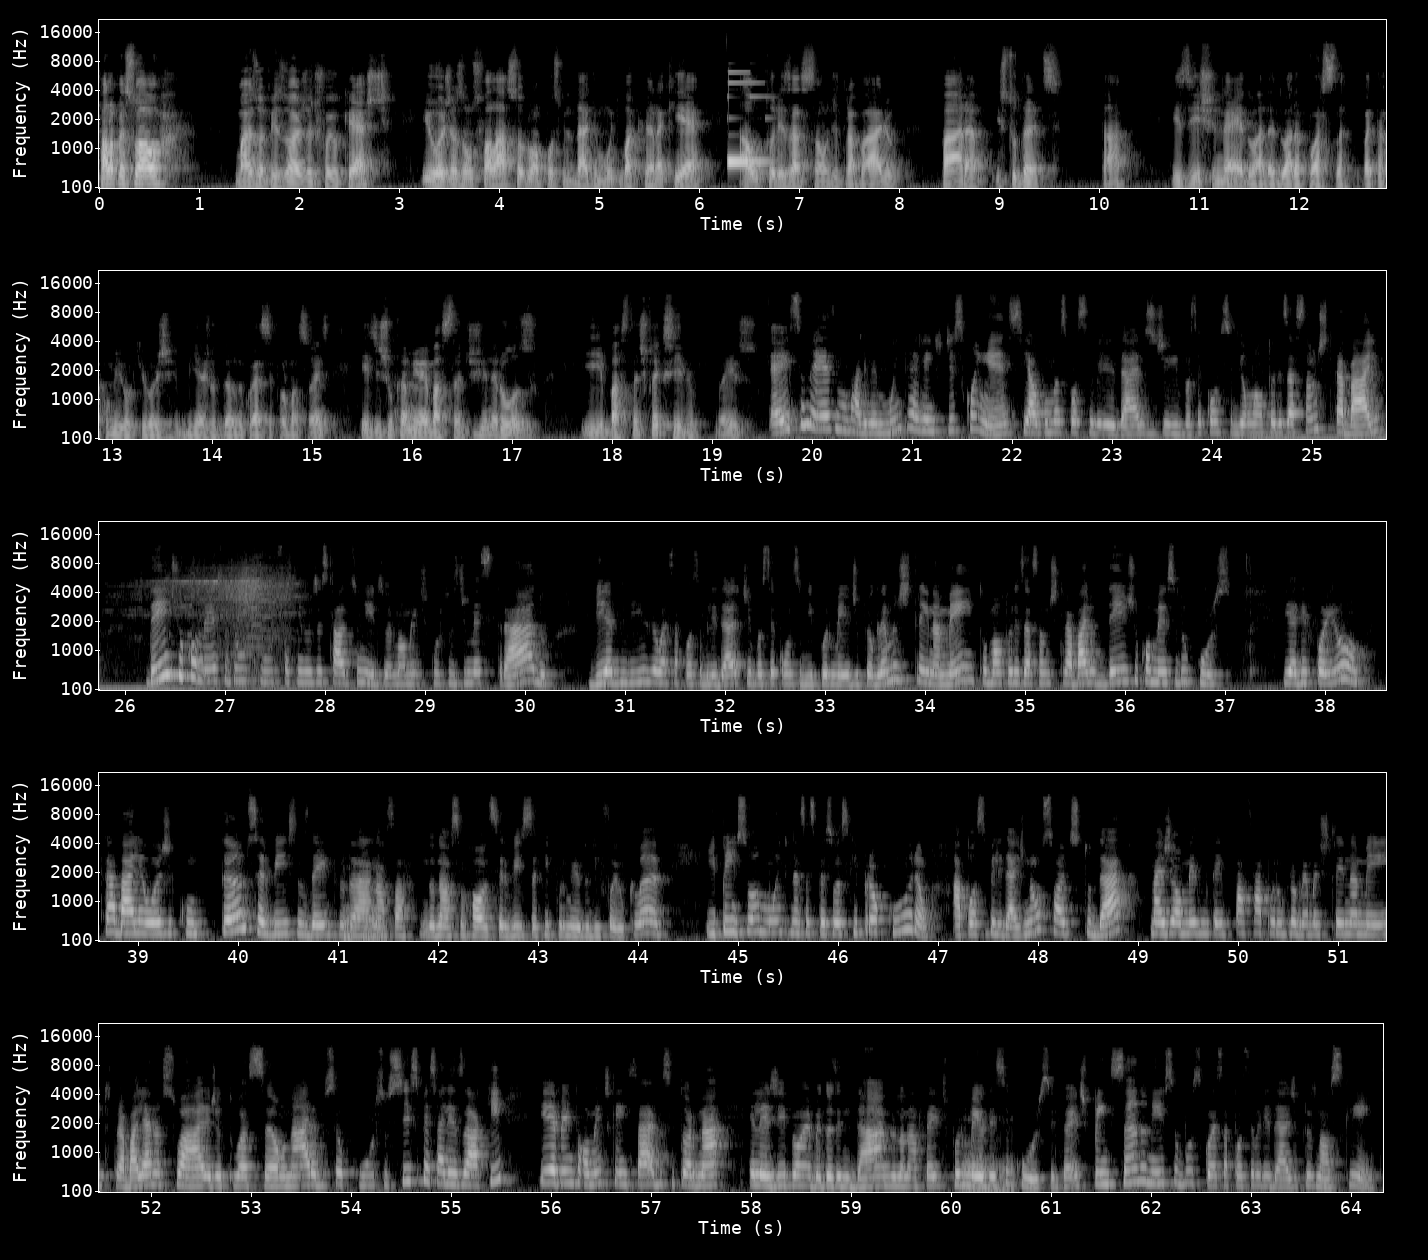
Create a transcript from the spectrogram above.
Fala pessoal, mais um episódio do Foi o Cast e hoje nós vamos falar sobre uma possibilidade muito bacana que é autorização de trabalho para estudantes, tá? Existe, né, Eduardo? A Eduarda Costa vai estar comigo aqui hoje me ajudando com essas informações. Existe um caminho bastante generoso e bastante flexível, não é isso? É isso mesmo, Wagner. Muita gente desconhece algumas possibilidades de você conseguir uma autorização de trabalho desde o começo de um curso aqui nos Estados Unidos. Normalmente, cursos de mestrado viabilizam essa possibilidade de você conseguir, por meio de programas de treinamento, uma autorização de trabalho desde o começo do curso. E a DFOU trabalha hoje com tantos serviços dentro da uhum. nossa, do nosso hall de serviços aqui por meio do DFOU Club, e pensou muito nessas pessoas que procuram a possibilidade não só de estudar, mas de ao mesmo tempo passar por um programa de treinamento, trabalhar na sua área de atuação, na área do seu curso, se especializar aqui e eventualmente, quem sabe, se tornar elegível ao EB2NW lá na frente por meio desse uhum. curso. Então, a gente pensando nisso, buscou essa possibilidade para os nossos clientes.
